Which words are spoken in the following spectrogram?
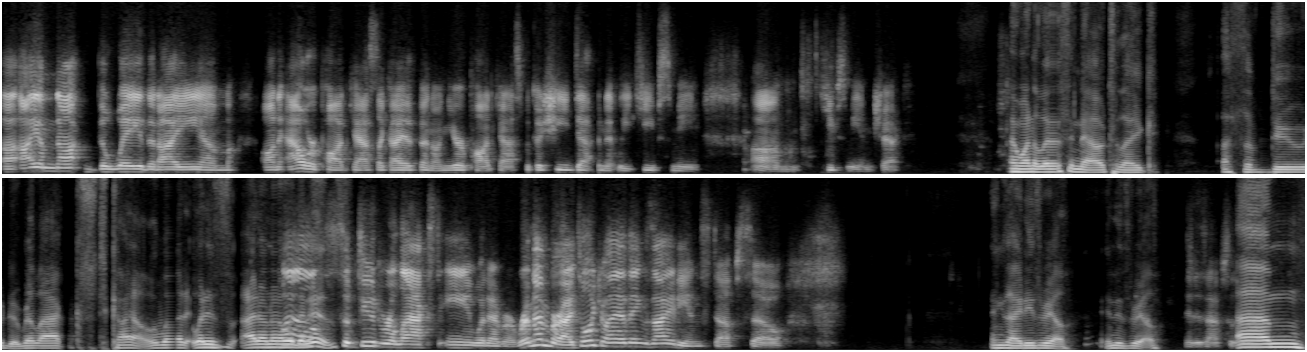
i am not the way that i am on our podcast like i have been on your podcast because she definitely keeps me um keeps me in check. I want to listen now to like a subdued, relaxed Kyle. What what is I don't know well, what that is. Subdued, relaxed, and whatever. Remember, I told you I have anxiety and stuff, so anxiety is real. It is real. It is absolutely. Um,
